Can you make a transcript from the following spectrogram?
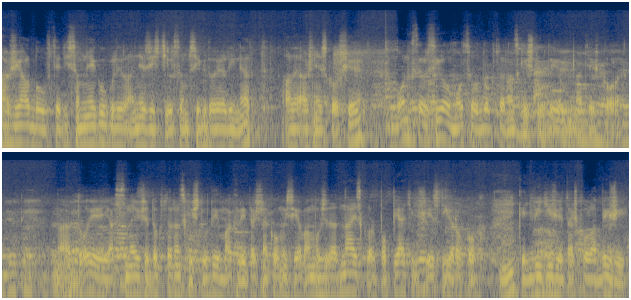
A žiaľ Bohu, vtedy som negooglil a nezistil som si, kto je Linert, ale až neskôršie. On chcel silou mocou doktorantské štúdium na tej škole. No a to je jasné, že doktorantské štúdium akreditačná komisia vám môže dať najskôr po 5-6 rokoch, keď vidí, že tá škola beží.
